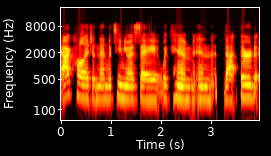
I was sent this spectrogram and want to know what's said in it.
at college and then with Team USA with him in that third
